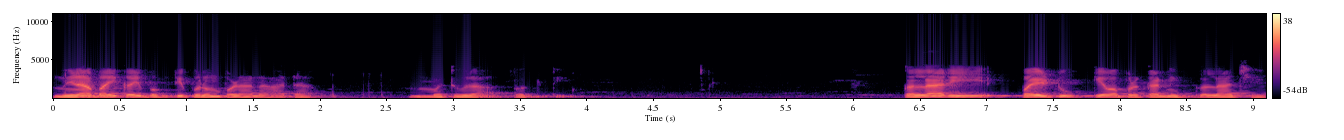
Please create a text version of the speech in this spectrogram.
મીણાબાઈ કઈ ભક્તિ પરંપરાના હતા? મધુરા ભક્તિ. કલારી પૈટુ કેવા પ્રકારની કલા છે?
